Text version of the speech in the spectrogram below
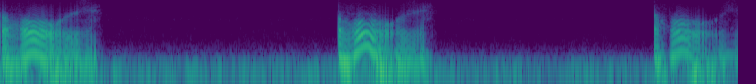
rose, rose, rose.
